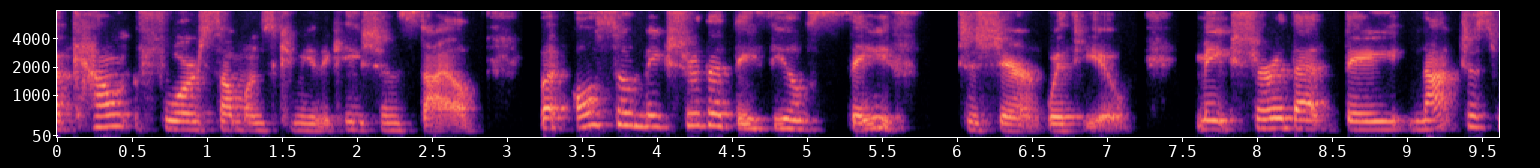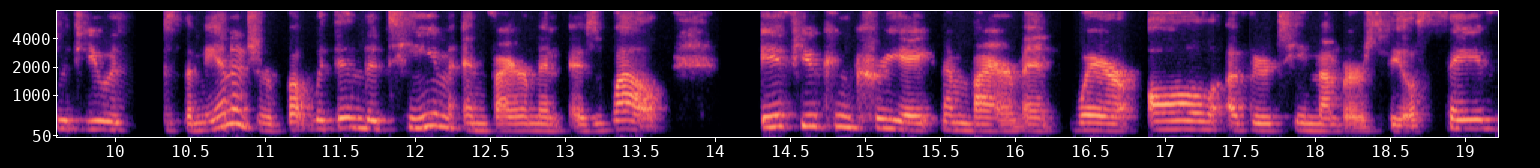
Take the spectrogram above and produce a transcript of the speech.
Account for someone's communication style, but also make sure that they feel safe to share with you. Make sure that they, not just with you as the manager, but within the team environment as well. If you can create an environment where all of your team members feel safe,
